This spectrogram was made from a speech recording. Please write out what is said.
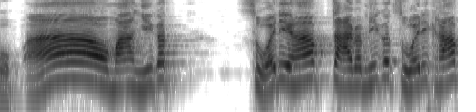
บบ อ้าว มาอย่างนี้ก็สวยดีครับ จ่ายแบบนี้ก็สวยดีครับ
